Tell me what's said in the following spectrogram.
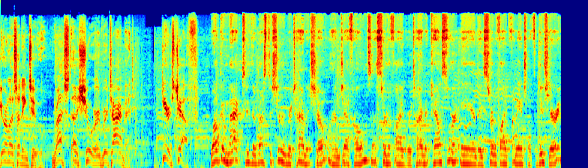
You're listening to Rest Assured Retirement. Here's Jeff. Welcome back to the Rest Assured Retirement Show. I'm Jeff Holmes, a certified retirement counselor and a certified financial fiduciary.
